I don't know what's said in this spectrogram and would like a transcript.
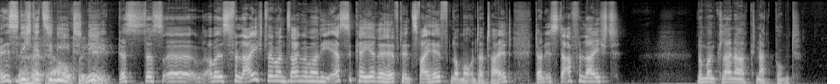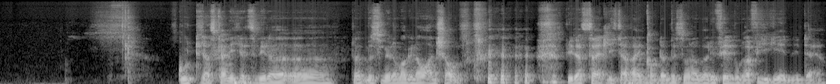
es ist nicht der Zenit, nee. Das, das, äh, aber ist vielleicht, wenn man, sagen wir mal, die erste Karrierehälfte in zwei Hälften nochmal unterteilt, dann ist da vielleicht nochmal ein kleiner Knackpunkt. Gut, das kann ich jetzt wieder, äh, das müssen wir nochmal genau anschauen, wie das zeitlich da reinkommt. Da müssen wir nochmal die Filmografie gehen hinterher.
